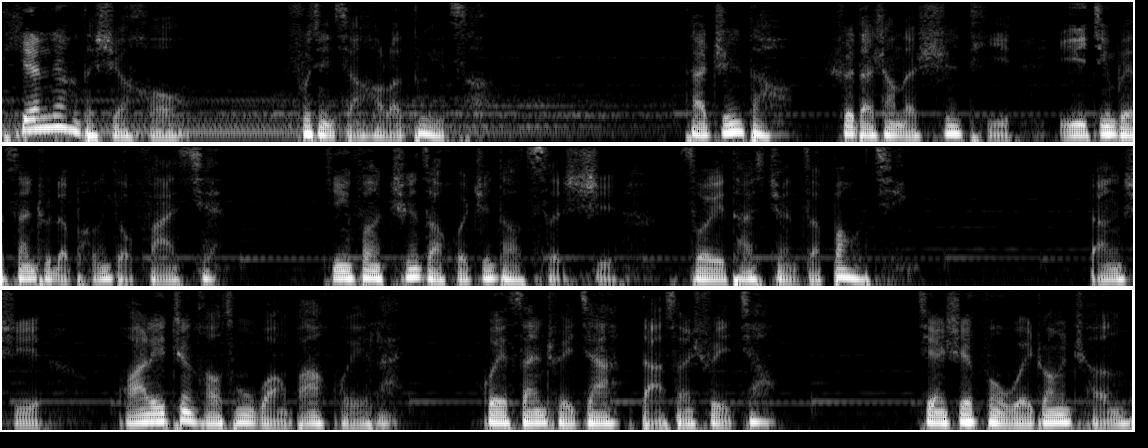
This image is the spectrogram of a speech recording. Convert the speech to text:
天亮的时候，父亲想好了对策。他知道睡袋上的尸体已经被三锤的朋友发现，警方迟早会知道此事，所以他选择报警。当时华丽正好从网吧回来，回三锤家打算睡觉。简师傅伪装成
